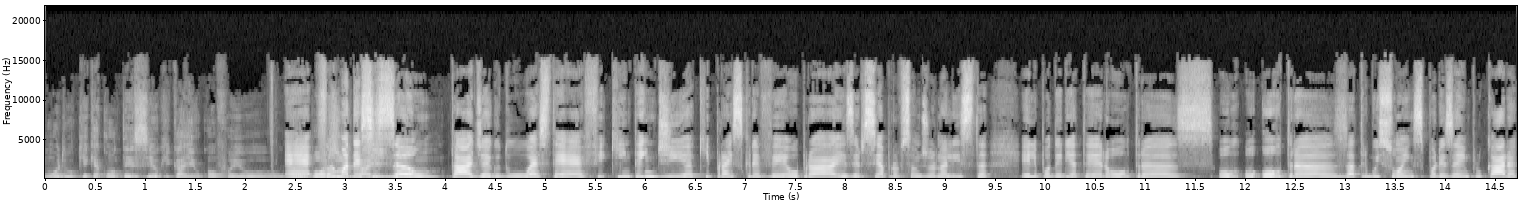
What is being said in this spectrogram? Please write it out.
motivo? O que, que aconteceu que caiu? Qual foi o, o É, propósito foi uma de cair? decisão, tá, Diego, do STF, que entendia que para escrever ou para exercer a profissão de jornalista, ele poderia ter outras, ou- ou- outras atribuições. Por exemplo, o cara.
